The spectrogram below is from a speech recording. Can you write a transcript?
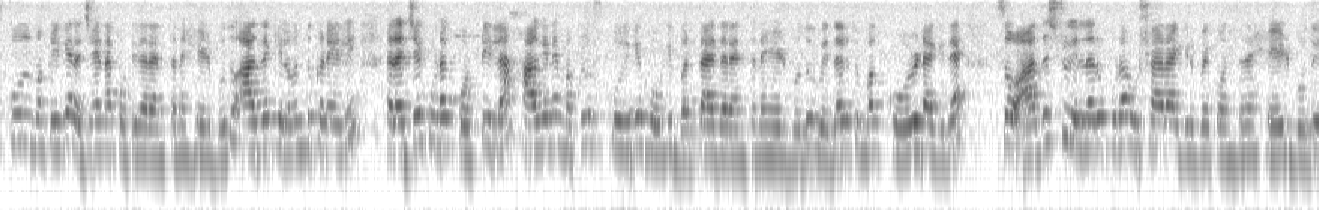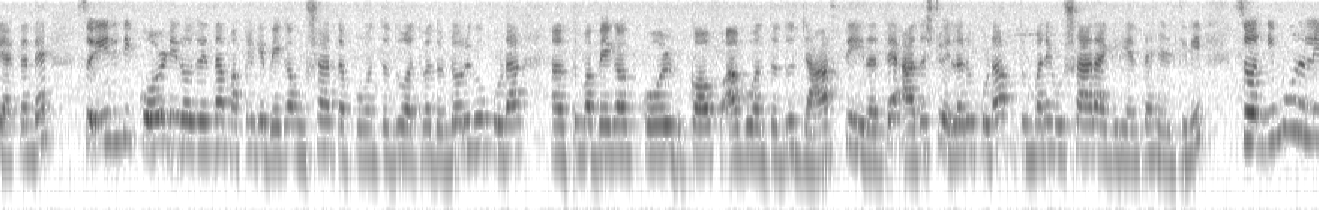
ಸ್ಕೂಲ್ ಮಕ್ಕಳಿಗೆ ರಜೆಯನ್ನ ಕೊಟ್ಟಿದ್ದಾರೆ ಅಂತಲೇ ಹೇಳ್ಬೋದು. ಆದರೆ ಕೆಲವೊಂದು ಕಡೆಯಲ್ಲಿ ರಜೆ ಕೂಡ ಕೊಟ್ಟಿಲ್ಲ. ಹಾಗೆಯೇ ಮಕ್ಕಳು ಸ್ಕೂಲ್ಗೆ ಹೋಗಿ ಬರ್ತಾ ಇದ್ದಾರೆ ಅಂತಲೇ ಹೇಳ್ಬೋದು. ವೆದರ್ ತುಂಬ ಕೋಲ್ಡ್ ಆಗಿದೆ. ಸೊ ಆದಷ್ಟು ಎಲ್ಲರೂ ಕೂಡ ಹುಷಾರಾಗಿರ್ಬೇಕು ಅಂತಲೇ ಹೇಳ್ಬೋದು. ಯಾಕಂದ್ರೆ ಸೊ ಈ ರೀತಿ ಕೋಲ್ಡ್ ಇರೋದ್ರಿಂದ ಮಕ್ಕಳಿಗೆ ಬೇಗ ಹುಷಾರ್ ತಪ್ಪುವಂಥದ್ದು ಅಥವಾ ದೊಡ್ಡವರಿಗೂ ಕೂಡ ತುಂಬ ಬೇಗ ಕೋಲ್ಡ್ ಕಾಫ್ ಆಗುವಂಥದ್ದು ಜಾಸ್ತಿ ಇರುತ್ತೆ. ಆದಷ್ಟು ಎಲ್ಲರೂ ಕೂಡ ತುಂಬಾ ಹುಷಾರಾಗಿರಿ ಅಂತ ಹೇಳ್ತೀನಿ. ಸೊ ನಿಮ್ಮೂರಲ್ಲಿ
